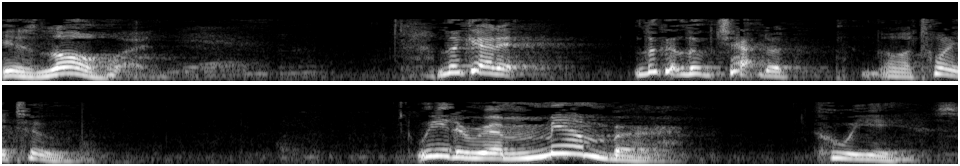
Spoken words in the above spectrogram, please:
is Lord. Look at it. Look at Luke chapter uh, 22. We need to remember who he is.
